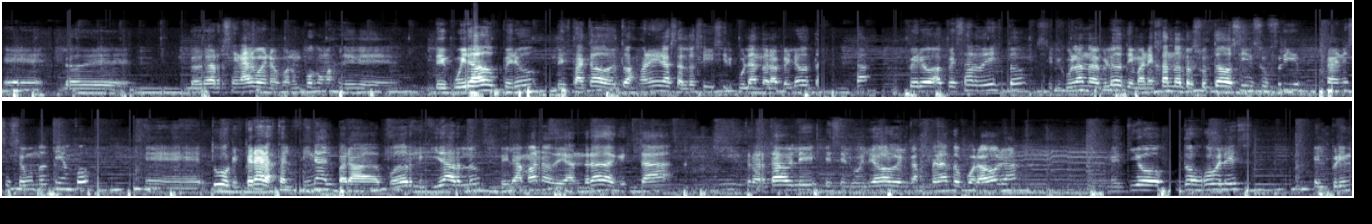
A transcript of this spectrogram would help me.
Eh, lo, de, lo de Arsenal, bueno, con un poco más de, de cuidado, pero destacado de todas maneras. Aldosí circulando la pelota pero a pesar de esto, circulando la pelota y manejando el resultado sin sufrir ya en ese segundo tiempo, eh, tuvo que esperar hasta el final para poder liquidarlo de la mano de Andrada que está intratable, es el goleador del campeonato por ahora, metió dos goles, el primero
